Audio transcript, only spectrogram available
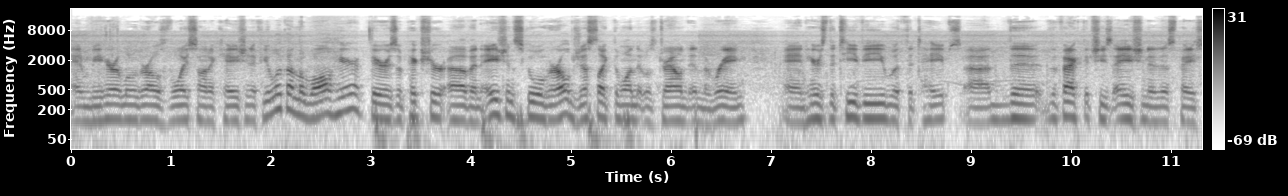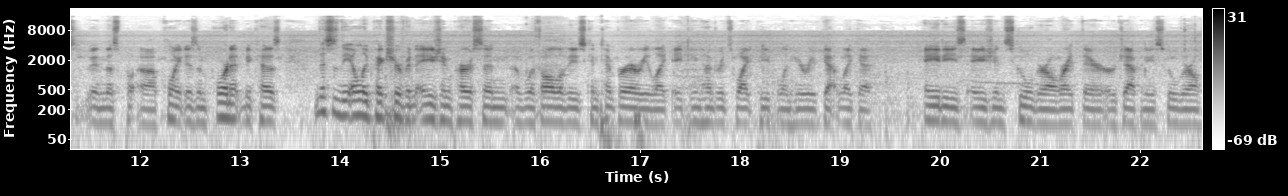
and we hear a little girl's voice on occasion. If you look on the wall here, there is a picture of an Asian schoolgirl, just like the one that was drowned in the ring and here's the TV with the tapes. Uh, the the fact that she's Asian in this case in this uh, point is important because this is the only picture of an Asian person with all of these contemporary like 1800s white people, and here we've got like a 80s Asian schoolgirl right there or Japanese schoolgirl.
